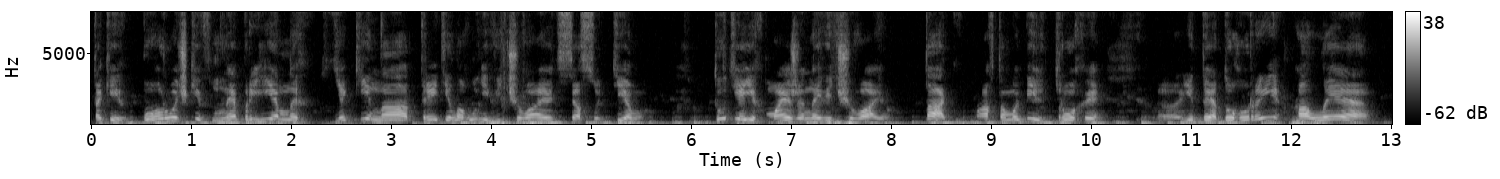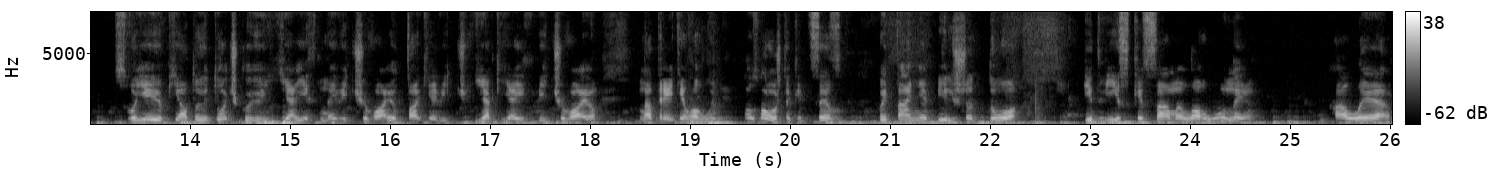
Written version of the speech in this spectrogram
таких бугорочків неприємних, які на третій лагуні відчуваються суттєво. Тут я їх майже не відчуваю. Так, автомобіль трохи йде догори, але своєю п'ятою точкою я їх не відчуваю так, я відч- як я їх відчуваю на третій лагуні. Ну, знову ж таки, це питання більше до підвіски саме лагуни, але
